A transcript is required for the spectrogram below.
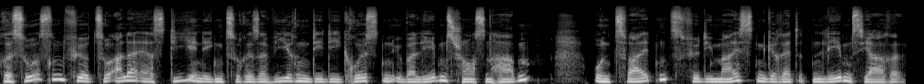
Ressourcen für zuallererst diejenigen zu reservieren, die die größten Überlebenschancen haben, und zweitens für die meisten geretteten Lebensjahre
